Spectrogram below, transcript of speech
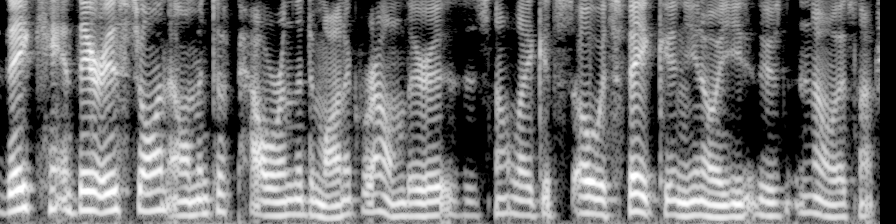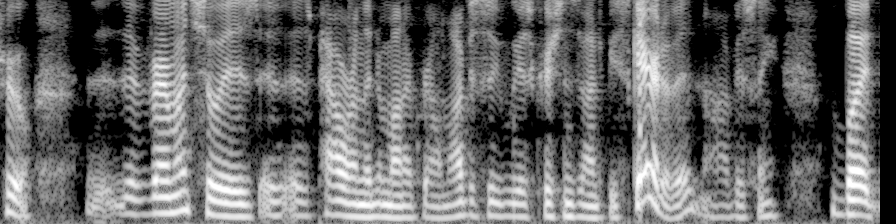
they can't. There is still an element of power in the demonic realm. There is. It's not like it's oh, it's fake, and you know, you, there's no, that's not true. There very much so is, is, is power in the demonic realm. Obviously, we as Christians don't have to be scared of it, obviously, but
